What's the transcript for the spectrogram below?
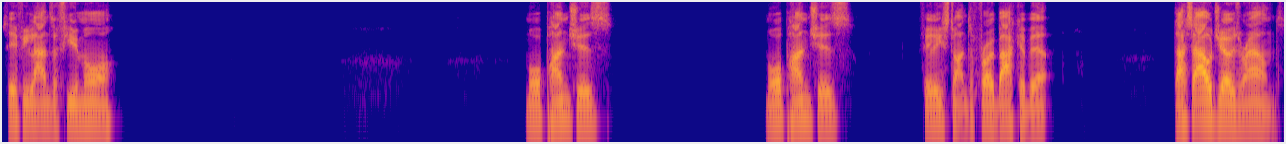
See if he lands a few more. More punches. More punches. Fili's starting to throw back a bit. That's Algeo's round.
